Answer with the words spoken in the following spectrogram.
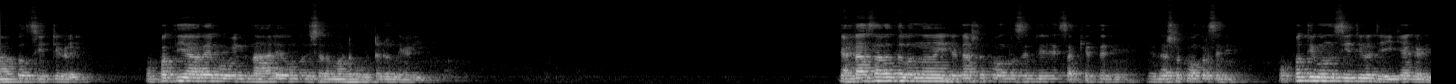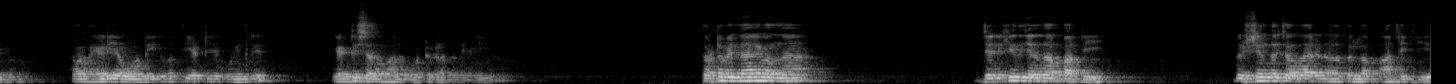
നാൽപ്പത് സീറ്റുകളിൽ മുപ്പത്തിയാറ് പോയിന്റ് നാല് ഒമ്പത് ശതമാനം വോട്ടുകൾ നേടിയിരുന്നു. രണ്ടാം സ്ഥാനത്ത് വന്ന ഇന്ത്യൻ നാഷണൽ കോൺഗ്രസിന്റെ സഖ്യത്തിന് ഇന്ത്യൻ നാഷണൽ കോൺഗ്രസിന് മുപ്പത്തിമൂന്ന് സീറ്റുകൾ ജയിക്കാൻ കഴിഞ്ഞു. അവർ നേടിയ വോട്ട് ഇരുപത്തിയെട്ട് പോയിന്റ് എട്ട് ശതമാനം വോട്ടുകൾ എന്ന് നേടിയിരുന്നു. തൊട്ടു പിന്നാലെ വന്ന ജൻഹിന്ദ് ജനതാ പാർട്ടി ദുഷ്യന്ത് ചൗധാരിയുടെ നേതൃത്വത്തിലുള്ള പാർട്ടിക്ക്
